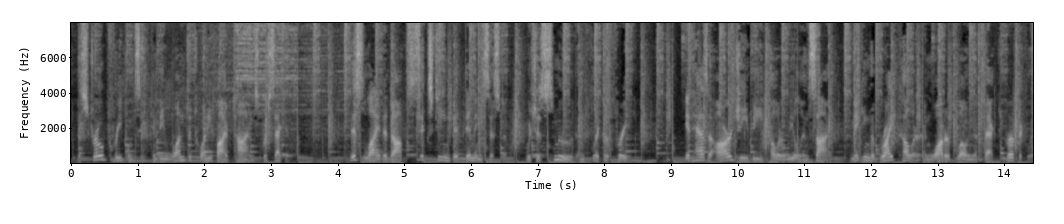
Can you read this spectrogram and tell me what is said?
The strobe frequency can be 1 to 25 times per second. This light adopts 16-bit dimming system, which is smooth and flicker-free. It has a RGB color wheel inside, making the bright color and water flowing effect perfectly.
